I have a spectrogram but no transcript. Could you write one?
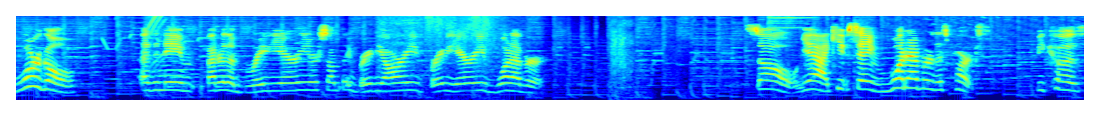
Wargle as a name better than Braviary or something. Braviary, Braviary, whatever. So, yeah, I keep saying whatever this part because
